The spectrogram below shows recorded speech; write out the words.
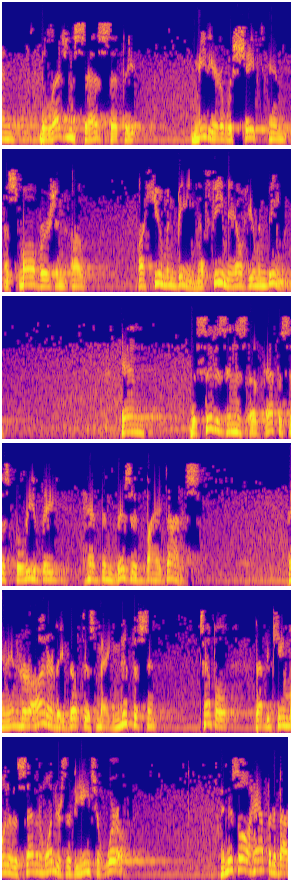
and the legend says that the meteor was shaped in a small version of a human being, a female human being. And the citizens of Ephesus believed they had been visited by a goddess. And in her honor, they built this magnificent temple that became one of the seven wonders of the ancient world. And this all happened about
